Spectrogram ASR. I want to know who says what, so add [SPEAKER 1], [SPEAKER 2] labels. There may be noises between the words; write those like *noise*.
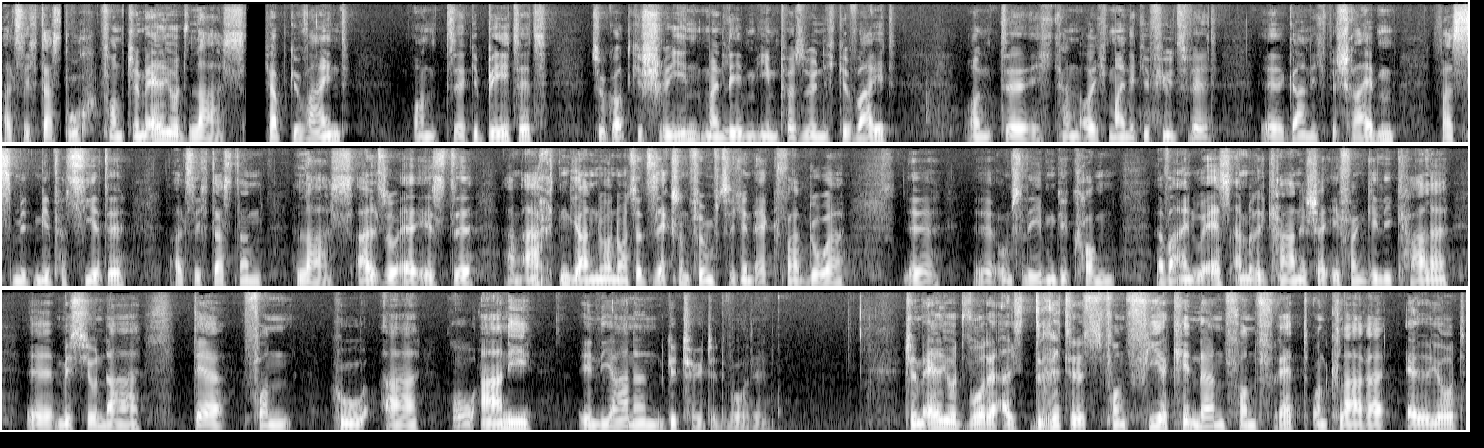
[SPEAKER 1] als ich das Buch von Jim Elliot las. Ich habe geweint und äh, gebetet, zu Gott geschrien, mein Leben ihm persönlich geweiht. Und äh, ich kann euch meine Gefühlswelt äh, gar nicht beschreiben, was mit mir passierte, als ich das dann las. Also er ist äh, am 8. Januar 1956 in Ecuador äh, äh, ums Leben gekommen. Er war ein US-amerikanischer evangelikaler äh, Missionar, der von Huaroani Indianern getötet wurde. Jim Elliot wurde als drittes von vier Kindern von Fred und Clara Elliot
